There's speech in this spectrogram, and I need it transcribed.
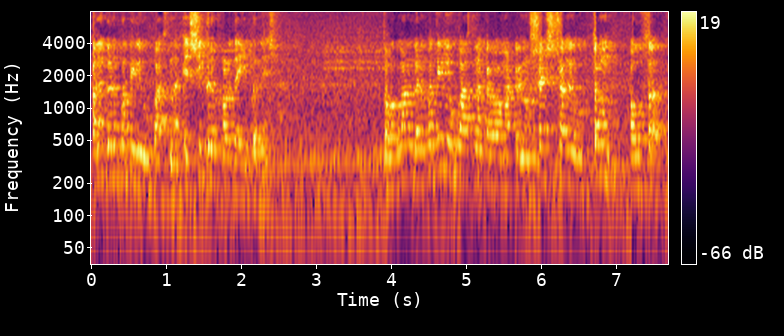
અને ગણપતિની ઉપાસના એ શીઘ્ર ફળદાયી બને છે. તો ભગવાન ગણપતિની ઉપાસના કરવા માટેનો શ્રેષ્ઠ અને ઉત્તમ અવસર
